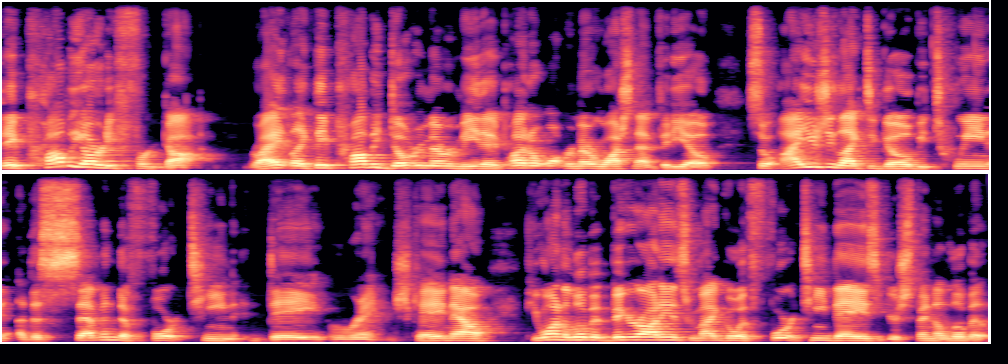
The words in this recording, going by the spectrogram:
They probably already forgot right? Like they probably don't remember me. They probably don't want remember watching that video. So I usually like to go between the 7 to 14 day range Okay? Now if you want a little bit bigger audience We might go with 14 days. If you're spending a little bit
